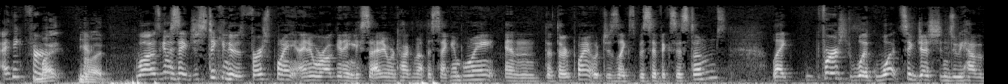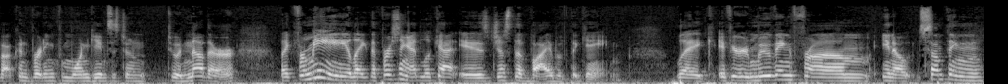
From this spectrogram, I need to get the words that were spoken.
I think for My- go ahead. Well, I was going to say just sticking to his first point. I know we're all getting excited. We're talking about the second point and the third point, which is like specific systems. Like first, like what suggestions do we have about converting from one game system to another? Like for me, like the first thing I'd look at is just the vibe of the game. Like if you're moving from you know something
